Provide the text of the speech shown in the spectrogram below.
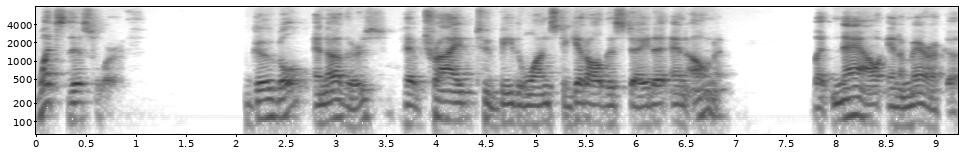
What's this worth? Google and others have tried to be the ones to get all this data and own it. But now in America,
